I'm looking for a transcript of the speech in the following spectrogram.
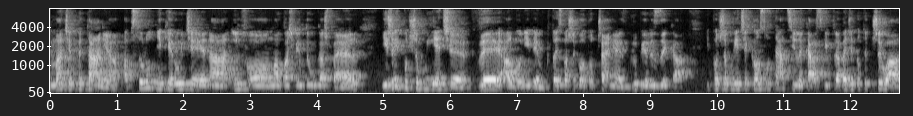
macie pytania, absolutnie kierujcie je na info.świętyłukasz.pl. Jeżeli potrzebujecie Wy albo nie wiem, ktoś z Waszego otoczenia jest w grupie ryzyka i potrzebujecie konsultacji lekarskiej, która będzie dotyczyła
